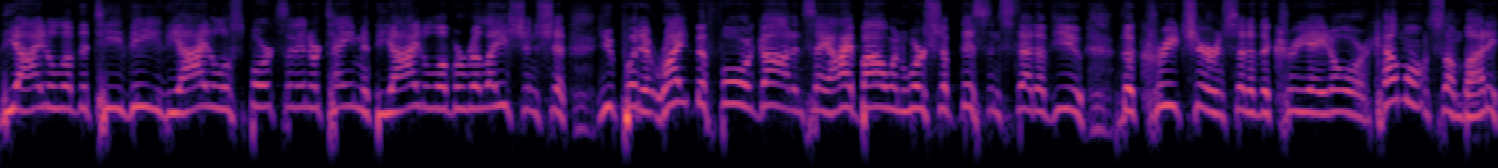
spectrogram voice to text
The idol of the TV, the idol of sports and entertainment, the idol of a relationship. You put it right right before God and say, I bow and worship this instead of you, the creature instead of the creator. Come on, somebody.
